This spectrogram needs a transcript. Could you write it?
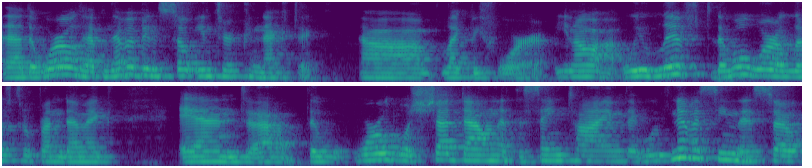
uh, the world have never been so interconnected uh, like before. You know, we lived, the whole world lived through pandemic and uh, the world was shut down at the same time that we've never seen this. So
